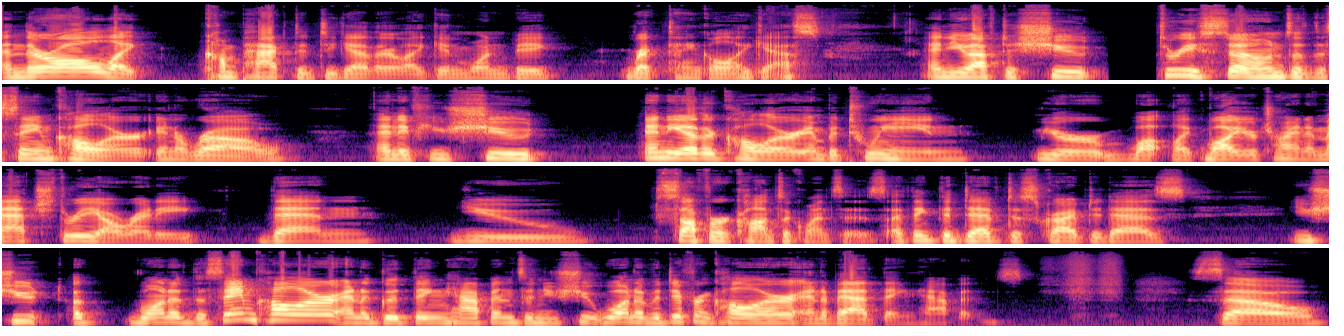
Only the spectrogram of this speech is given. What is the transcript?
and they're all like compacted together like in one big rectangle, I guess. And you have to shoot three stones of the same color in a row. And if you shoot any other color in between, you're like while you're trying to match three already, then you suffer consequences. I think the dev described it as you shoot a, one of the same color and a good thing happens, and you shoot one of a different color and a bad thing happens. So,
